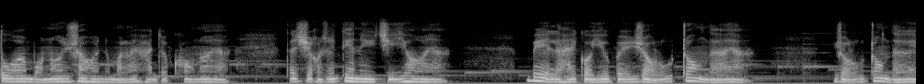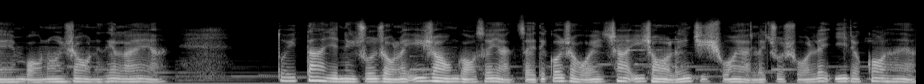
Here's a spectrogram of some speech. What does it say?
tua bỏ nó rồi nhưng mà lại hẳn cho không nó à ta chỉ có những tiền này chỉ thôi à bây là hay có yêu bé rau lú trông đó à rau lú trông đó bỏ nó rau nữa thế này à tôi ta giờ này chỗ rau lại ít rau ngõ sơ à giờ thì có rau ấy cha ít rau lên chỉ số à lại chỗ số lại ít được có à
